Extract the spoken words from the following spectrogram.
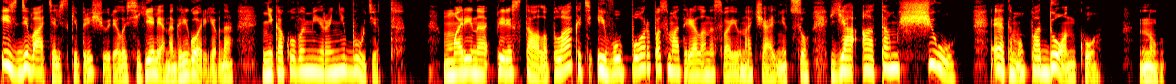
Издевательски прищурилась Елена Григорьевна. «Никакого мира не будет». Марина перестала плакать и в упор посмотрела на свою начальницу. «Я отомщу этому подонку!» «Ну,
